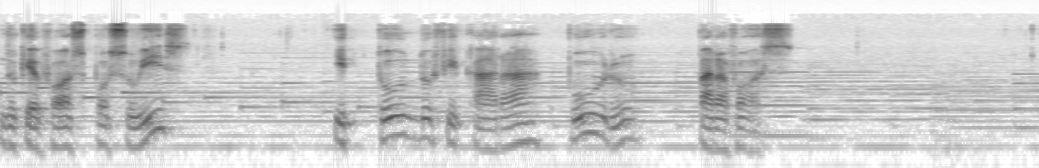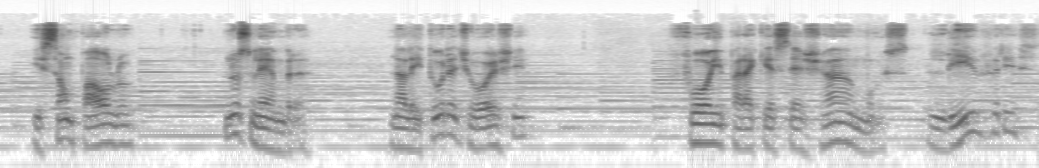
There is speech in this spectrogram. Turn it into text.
do que vós possuís, e tudo ficará puro para vós. E São Paulo nos lembra, na leitura de hoje, foi para que sejamos livres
